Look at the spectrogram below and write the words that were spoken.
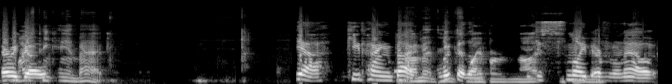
There we Why is go. Pink hanging back? Yeah, keep hanging back. I meant Look Pink at them. Not. just snipe everyone out.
